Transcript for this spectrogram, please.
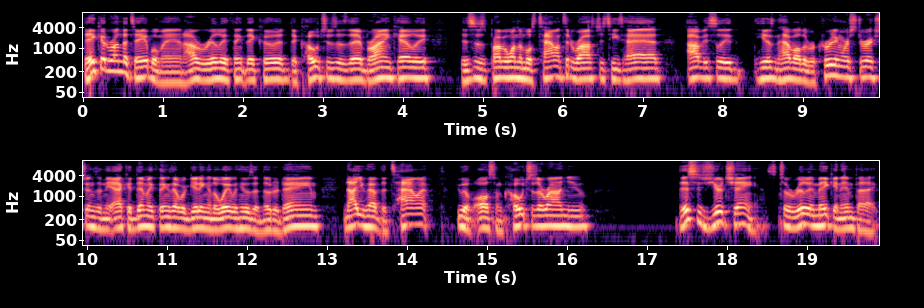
They could run the table, man. I really think they could. The coaches is there. Brian Kelly, this is probably one of the most talented rosters he's had. Obviously, he doesn't have all the recruiting restrictions and the academic things that were getting in the way when he was at Notre Dame. Now you have the talent. You have awesome coaches around you. This is your chance to really make an impact.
